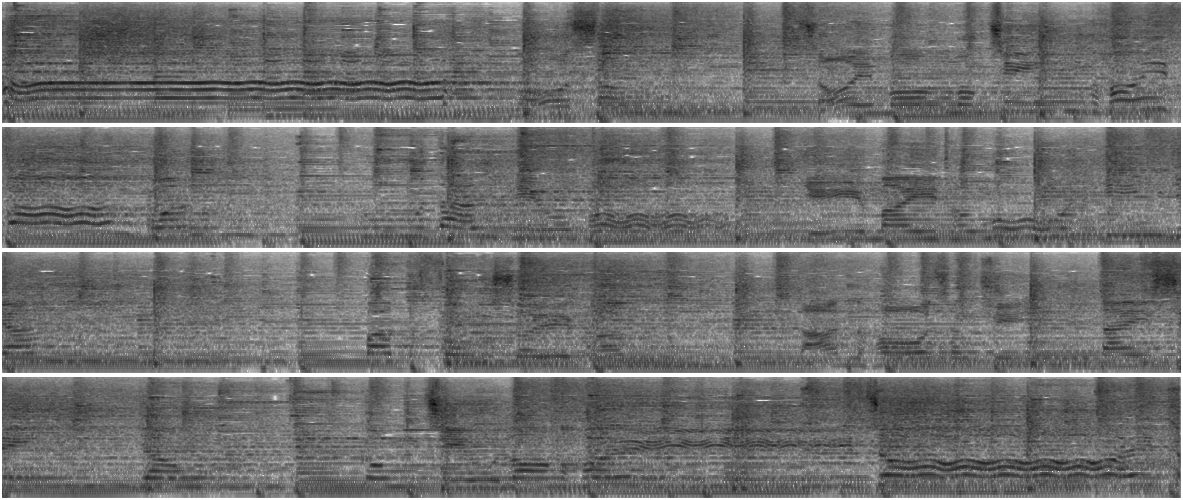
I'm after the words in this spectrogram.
啊，我心在茫茫情海翻滚，孤单漂泊如迷途没牵引，北风吹近。但何曾传递声音？共潮浪去，再等。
